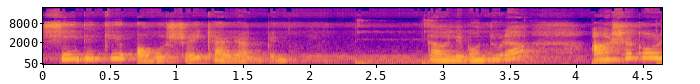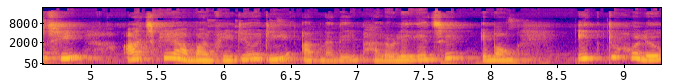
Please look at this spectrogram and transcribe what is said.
সেই দিকে অবশ্যই খেয়াল রাখবেন। তাহলে বন্ধুরা আশা করছি আজকের আমার ভিডিওটি আপনাদের ভালো লেগেছে এবং একটু হলেও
